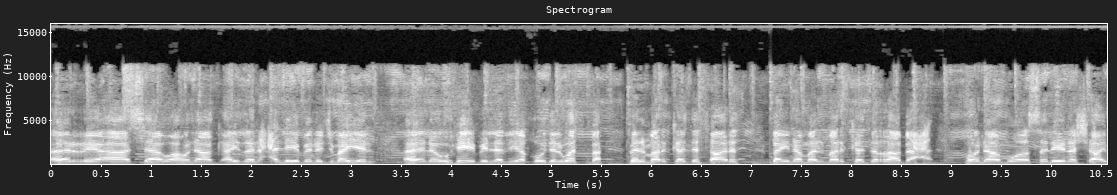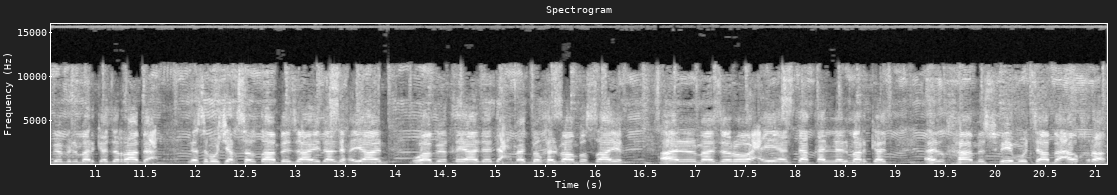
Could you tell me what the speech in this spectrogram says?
الرئاسة. وهناك أيضا علي بن جميل الوهيبي الذي يقود الوثبة في المركز الثالث بينما المركز الرابع. هنا مواصلين الشايبة في المركز الرابع. لسمو الشيخ سلطان بن زايد النهيان وبقيادة أحمد بن خلفان بالصايغ المزروعي ينتقل للمركز الخامس في متابعة أخرى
